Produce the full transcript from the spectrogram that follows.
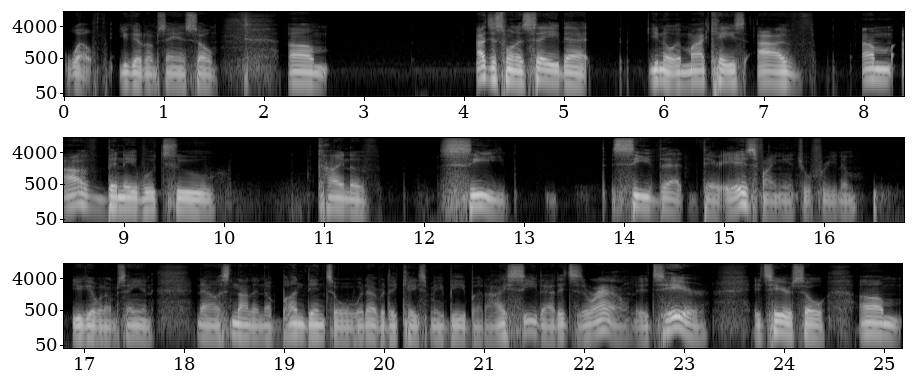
wealth. You get what I'm saying? So, um, I just want to say that you know, in my case, I've um I've been able to kind of see see that there is financial freedom. You get what I'm saying? Now, it's not an abundance or whatever the case may be, but I see that it's around. It's here. It's here. So, um,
